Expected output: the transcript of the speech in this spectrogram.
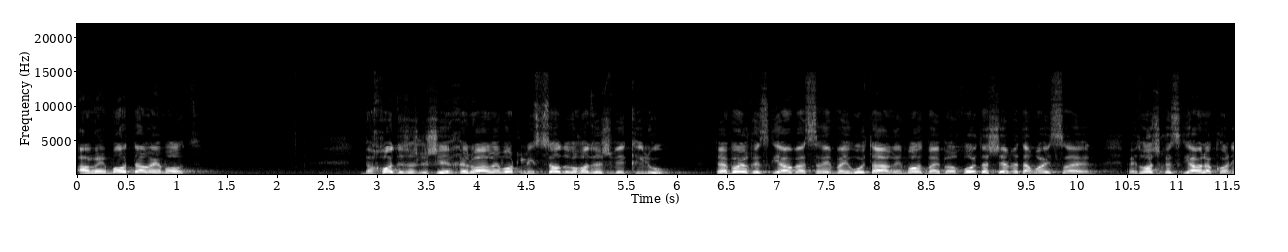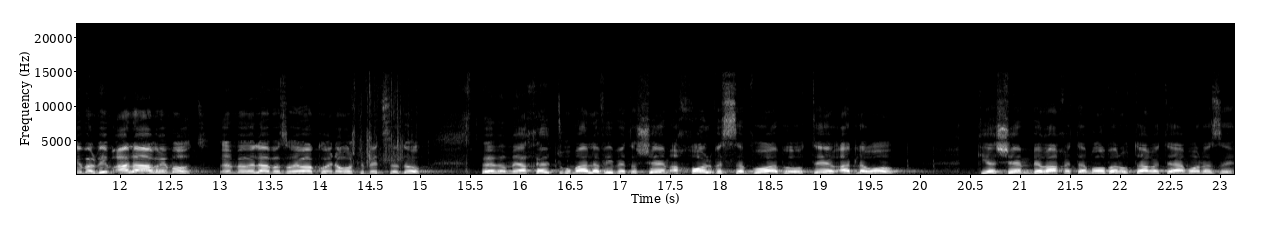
ערימות ערימות. בחודש השלישי החלו הערימות לסעוד ובחודש השביעי כילו. ויבואו יחזקיהו והשרים ויראו את הערימות ויברכו את השם ואת עמו ישראל. וידרוש חזקיהו לכהנים והלווים על הערימות. ויאמר אליו עזריהו הכהן הראש לבית צדוק. ויאמר מאחל תרומה להביא בית השם אכול ושבוע ועותר עד לרוב. כי השם ברך את עמו ונותר את ההמון הזה.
